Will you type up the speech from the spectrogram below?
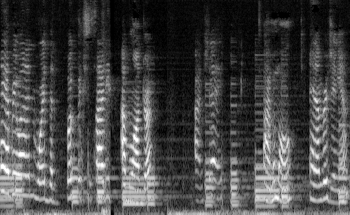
Hey everyone, we're the Book Mix Society. I'm Landra. I'm Shay. I'm Amal. And I'm Virginia.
